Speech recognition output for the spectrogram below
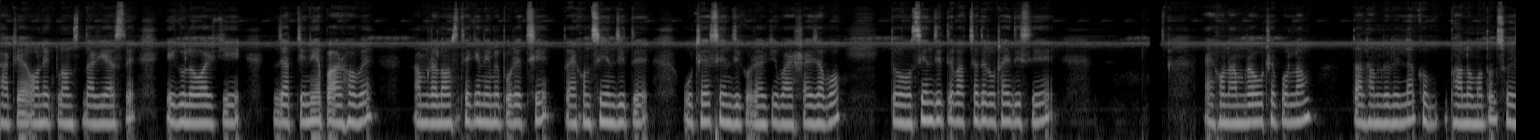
ঘাটে অনেক লঞ্চ দাঁড়িয়ে আছে। এগুলো আর কি যাত্রী নিয়ে পার হবে। আমরা লঞ্চ থেকে নেমে পড়েছি। তো এখন সিএনজিতে উঠে সিএনজি করে আর কি বাসায় যাব। তো সিএনজিতে বাচ্চাদের উঠাই দিছি। এখন আমরাও উঠে পড়লাম। তো আলহামদুলিল্লাহ খুব ভালো মতন, সহি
